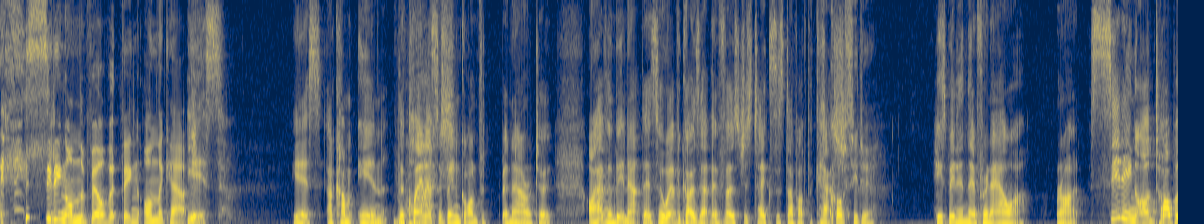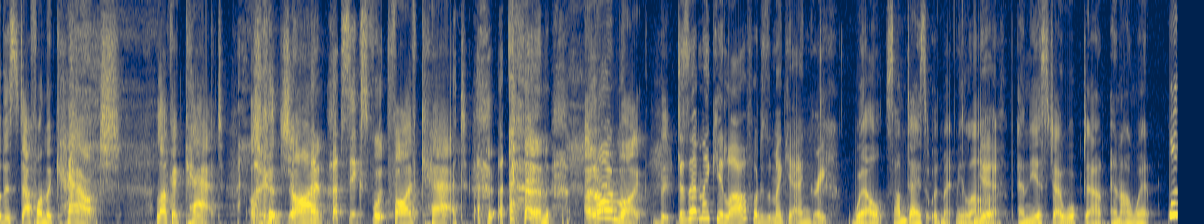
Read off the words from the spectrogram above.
He's sitting on the velvet thing on the couch. Yes. Yes. I come in. The cleaners have been gone for an hour or two. I haven't been out there. So whoever goes out there first just takes the stuff off the couch. Of course you do. He's been in there for an hour, right? Sitting on top of the stuff on the couch like a cat, like a giant six foot five cat. And, and I'm like, but, Does that make you laugh or does it make you angry? well, some days it would make me laugh. Yeah. And yesterday I walked out and I went, what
